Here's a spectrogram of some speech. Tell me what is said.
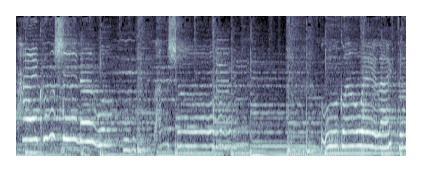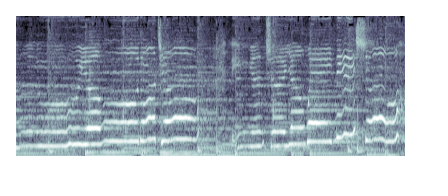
海枯石烂我不放手。不管未来的路有多久，宁愿这样为你守候，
